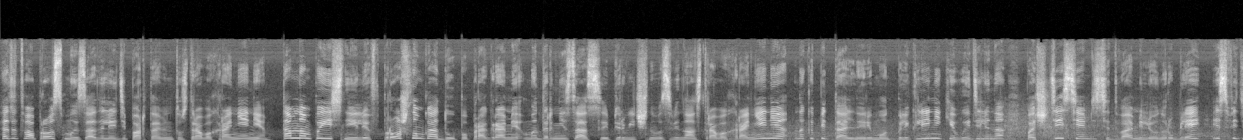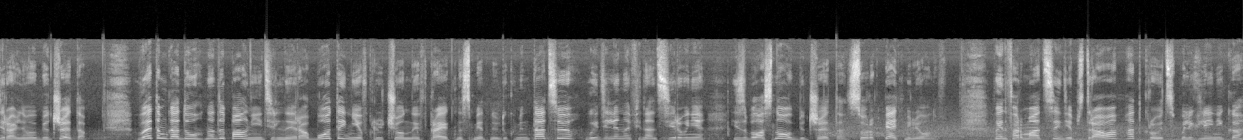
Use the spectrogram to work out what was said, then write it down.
Этот вопрос мы задали Департаменту здравоохранения. Там нам пояснили, в прошлом году по программе модернизации первичного звена здравоохранения на капитальный ремонт поликлиники выделено почти 72 миллиона рублей из федерального бюджета. В этом году на дополнительные работы, не включенные в проектно-сметную документацию, выделено финансирование из областного бюджета – 45 миллионов. По информации Депздрава откроется поликлиника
